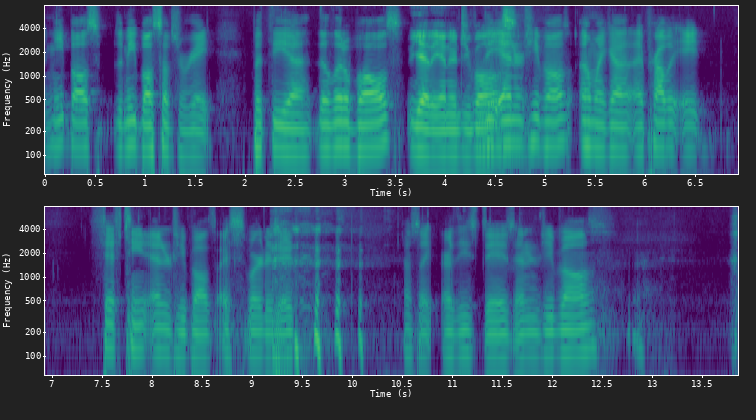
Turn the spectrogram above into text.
the meatballs the meatball subs were great, but the uh the little balls, Yeah, the energy balls. the energy balls. Oh my god, I probably ate fifteen energy balls. I swear to dude. I was like, are these Dave's energy balls?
